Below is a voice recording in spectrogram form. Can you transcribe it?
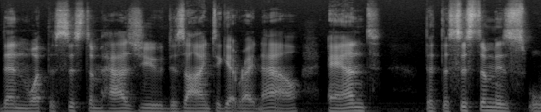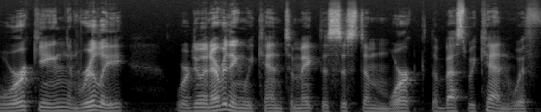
than what the system has you designed to get right now, and that the system is working and really we're doing everything we can to make the system work the best we can with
